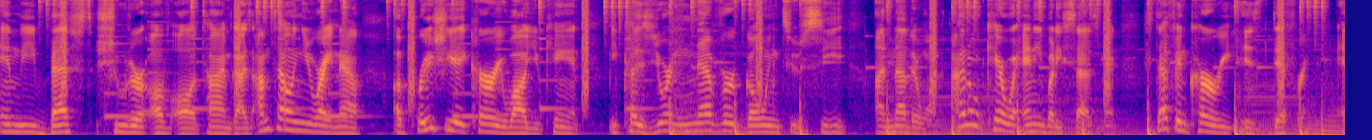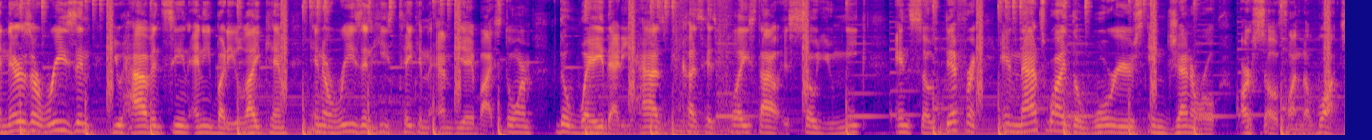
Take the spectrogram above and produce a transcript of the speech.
in the best shooter of all time, guys. I'm telling you right now, appreciate Curry while you can because you're never going to see another one. I don't care what anybody says, man. Stephen Curry is different. And there's a reason you haven't seen anybody like him, and a reason he's taken the NBA by storm the way that he has because his play style is so unique and so different. And that's why the Warriors in general are so fun to watch.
